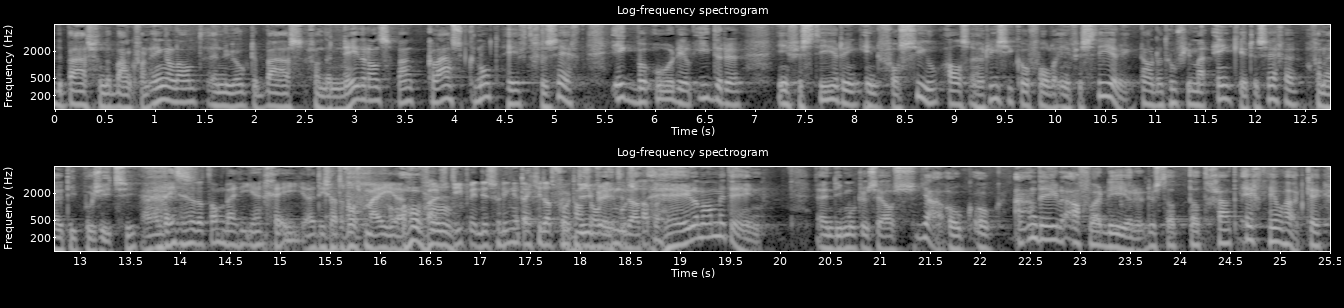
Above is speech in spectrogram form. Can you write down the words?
de baas van de Bank van Engeland... en nu ook de baas van de Nederlandse bank, Klaas Knot, heeft gezegd... ik beoordeel iedere investering in fossiel als een risicovolle investering. Nou, dat hoef je maar één keer te zeggen vanuit die positie. En weten ze dat dan bij de ING? Die zaten volgens mij uh, Oh, diep in dit soort dingen... dat je dat voor dan die zo in weten moet dat schatten? helemaal meteen. En die moeten zelfs ja, ook, ook aandelen afwaarderen. Dus dat, dat gaat echt heel hard. Kijk,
